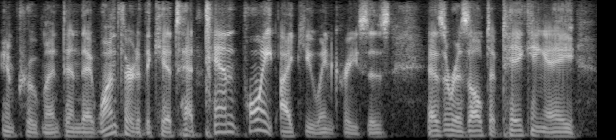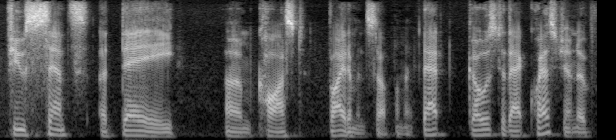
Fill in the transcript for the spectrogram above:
improvement, and that one third of the kids had 10 point IQ increases as a result of taking a few cents a day um, cost vitamin supplement. That goes to that question of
